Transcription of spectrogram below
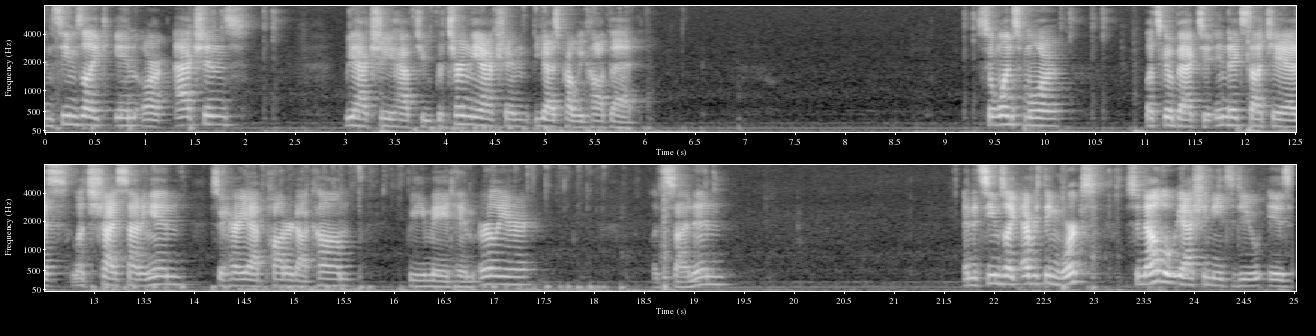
Then seems like in our actions, we actually have to return the action. You guys probably caught that. So once more, let's go back to index.js. Let's try signing in. So Harry at potter.com. We made him earlier. Let's sign in. And it seems like everything works. So now what we actually need to do is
